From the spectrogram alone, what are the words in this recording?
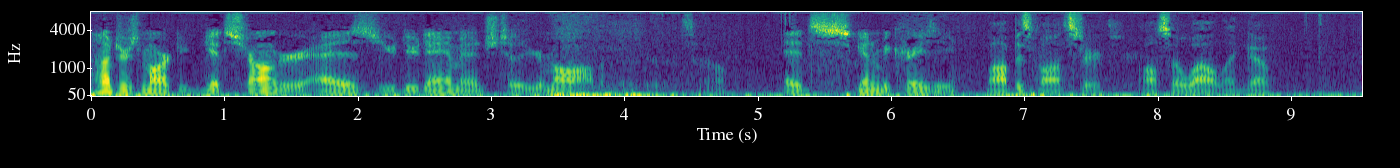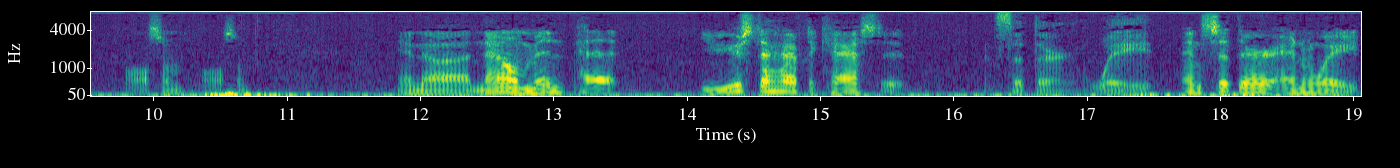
Hunter's Mark gets stronger as you do damage to your mob. So, It's gonna be crazy. Mob is monster. Also wild lingo. Awesome, awesome. And uh, now Mend Pet. You used to have to cast it And sit there and wait. and sit there and wait,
